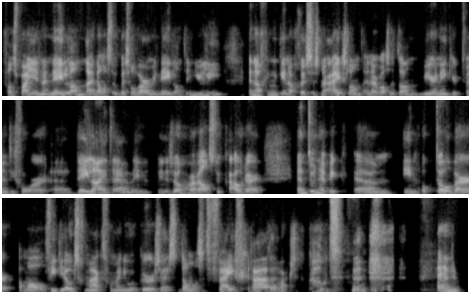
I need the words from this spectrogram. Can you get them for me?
van Spanje naar Nederland. Nou, en dan was het ook best wel warm in Nederland in juli. En dan ging ik in augustus naar IJsland. En daar was het dan weer in één keer 24 uh, daylight hè, in, in de zomer, maar wel een stuk kouder. En toen heb ik um, in oktober allemaal video's gemaakt voor mijn nieuwe cursus. Dan was het 5 graden, hartstikke koud. en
